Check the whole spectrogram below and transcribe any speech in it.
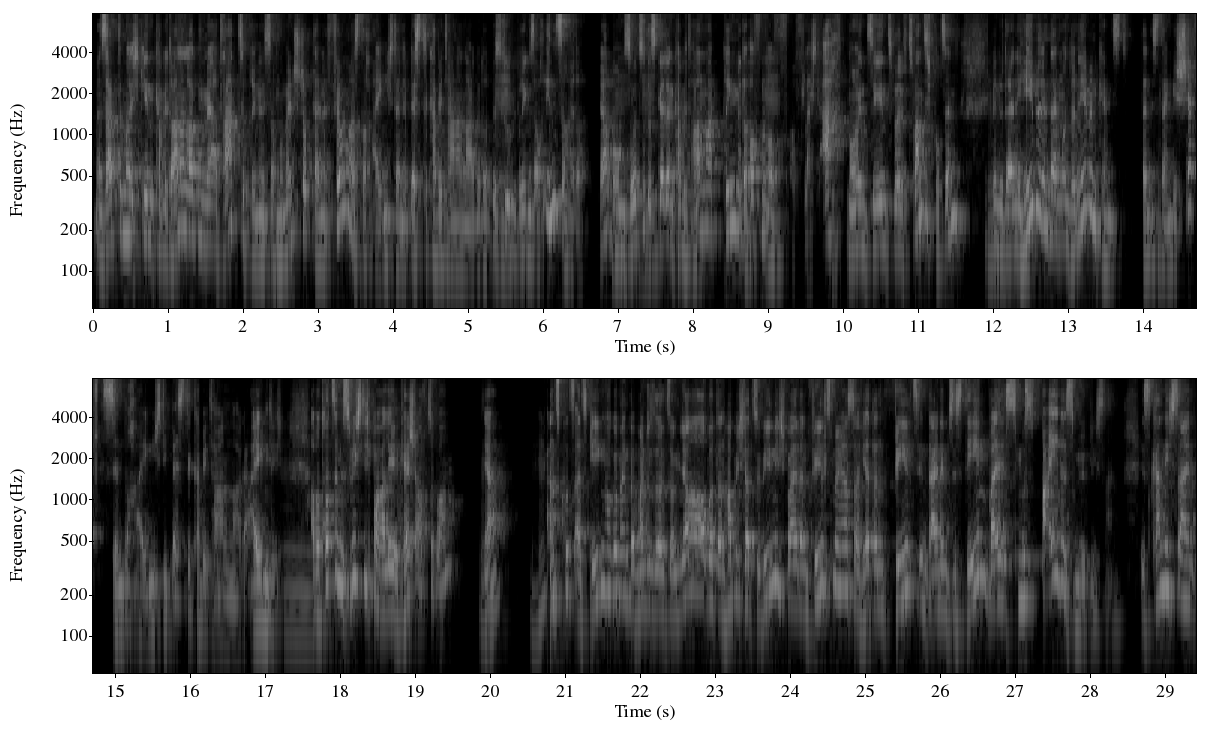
man sagt immer, ich gehe in Kapitalanlage, um mehr Ertrag zu bringen. Und ich sage, Moment, stopp, deine Firma ist doch eigentlich deine beste Kapitalanlage. Dort bist mhm. du übrigens auch Insider. Ja, warum sollst du das Geld in den Kapitalmarkt bringen mit der Hoffnung mhm. auf, auf, vielleicht 8, 9, 10, 12, 20 Prozent? Mhm. Wenn du deine Hebel in deinem Unternehmen kennst, dann ist dein Geschäftssinn doch eigentlich die beste Kapitalanlage, eigentlich. Mhm. Aber trotzdem ist wichtig, parallel Cash aufzubauen. Ja, Mhm. Ganz kurz als Gegenargument, weil manche Leute sagen, ja, aber dann habe ich ja zu wenig, weil dann fehlt es mir ja. Sag, ja, dann fehlt es in deinem System, weil es muss beides möglich sein. Es kann nicht sein,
